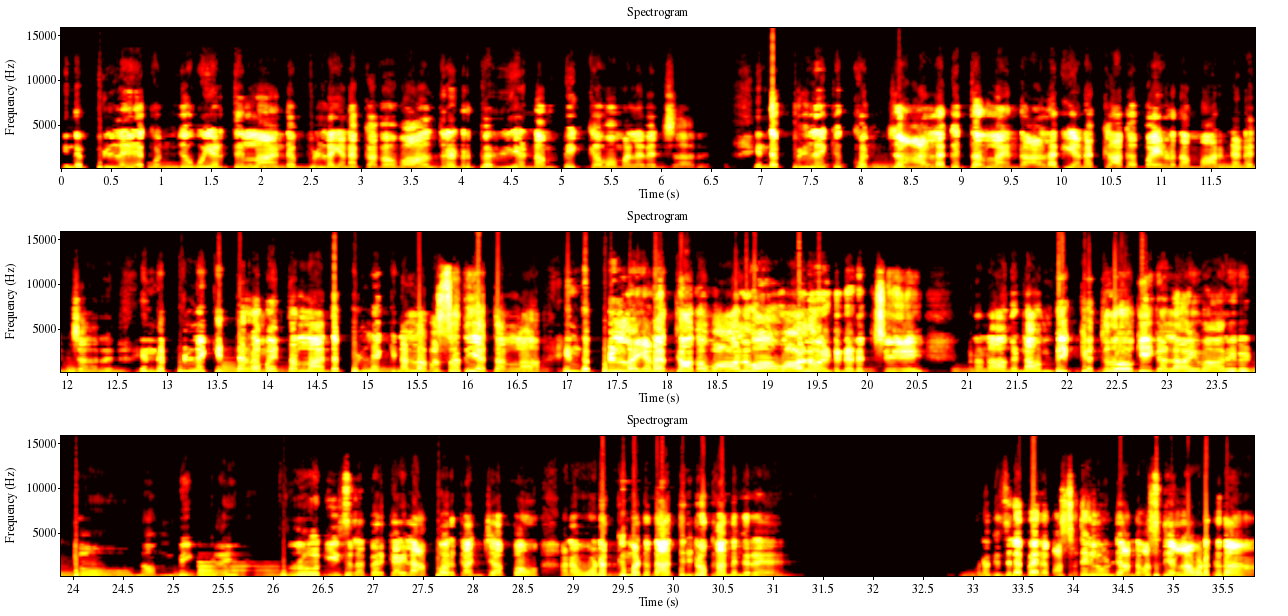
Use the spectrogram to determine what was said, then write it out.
இந்த பிள்ளைய கொஞ்சம் உயர்த்திடலாம். இந்த பிள்ளை எனக்காக வாழ்ந்துன்ற பெரிய நம்பிக்கை உமல வச்சாரு. இந்த பிள்ளைக்கு கொஞ்சம் அழகு தரலாம். இந்த அழகு எனக்காக பயனுள்ளதா மாறி நினைச்சாரு. இந்த பிள்ளைக்கு திறமை தரலாம். இந்த பிள்ளைக்கு நல்ல வசதியை தரலாம். இந்த பிள்ளை எனக்காக வாழுவான் வாழும் என்று நினைச்சு ஆனா நாங்க நம்பிக்கை துரோகிகளாய் மாறிவிட்டோம். நம்பிக்கை துரோகி. சில பேர் கையில அப்பம் இருக்கு அஞ்சு அப்பம். ஆனா உனக்கு மட்டும் தான் திருட்டு உட்காந்துங்கிற உனக்கு சில பேர் வசதிகள் உண்டு. அந்த வசதி எல்லாம் உனக்கு தான்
